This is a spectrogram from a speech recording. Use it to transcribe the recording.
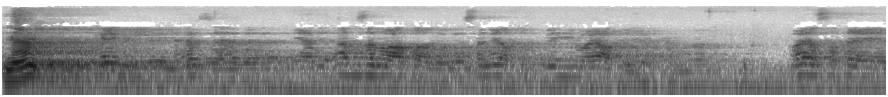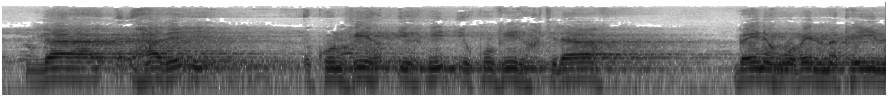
نعم. اخذا وعطاء الانسان ياخذ به ويعطي ما يستطيع يأخذ لا هذا يكون فيه يكون فيه اختلاف بينه وبين المكاييل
